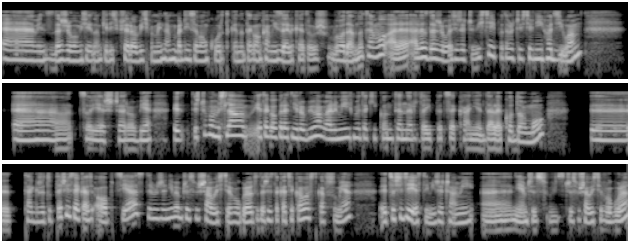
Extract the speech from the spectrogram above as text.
e, więc zdarzyło mi się tam kiedyś przerobić. Pamiętam jeansową kurtkę na taką kamizelkę, to już było dawno temu, ale, ale zdarzyło się rzeczywiście i potem rzeczywiście w niej chodziłam. Eee, co jeszcze robię? E, jeszcze pomyślałam, ja tego akurat nie robiłam, ale mieliśmy taki kontener tutaj PCK niedaleko domu. Yy, także to też jest jakaś opcja, z tym, że nie wiem, czy słyszałyście w ogóle, to też jest taka ciekawostka w sumie, yy, co się dzieje z tymi rzeczami. Nie wiem, czy, czy słyszałyście w ogóle?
